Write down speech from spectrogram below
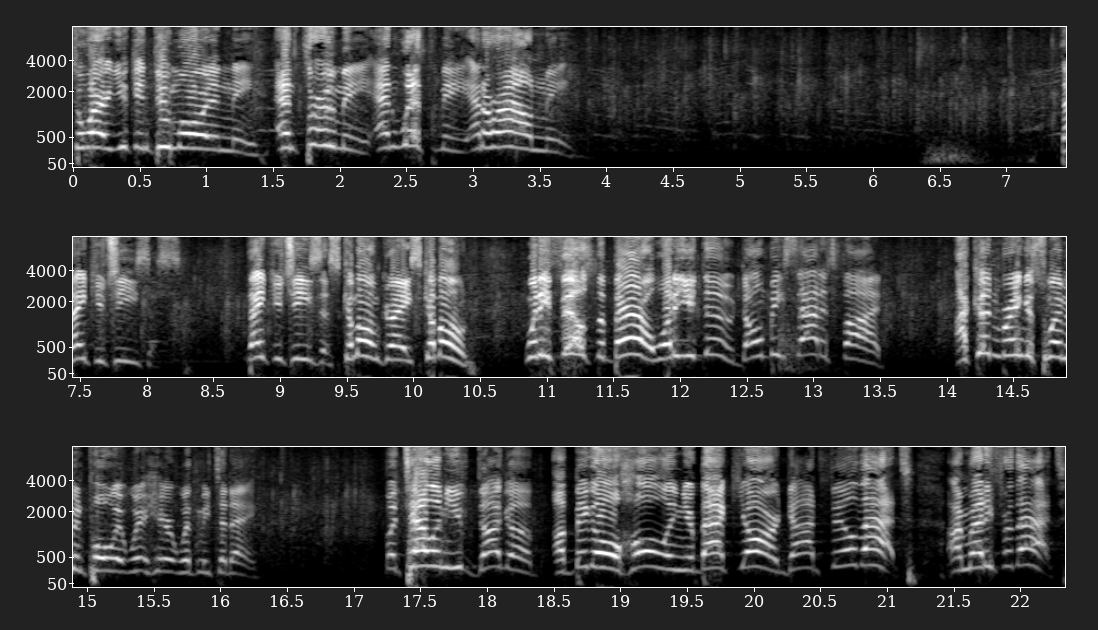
to where you can do more in me and through me and with me and around me. Thank you, Jesus. Thank you, Jesus. Come on, Grace. Come on. When he fills the barrel, what do you do? Don't be satisfied. I couldn't bring a swimming pool here with me today. But tell him you've dug a, a big old hole in your backyard. God, fill that. I'm ready for that.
